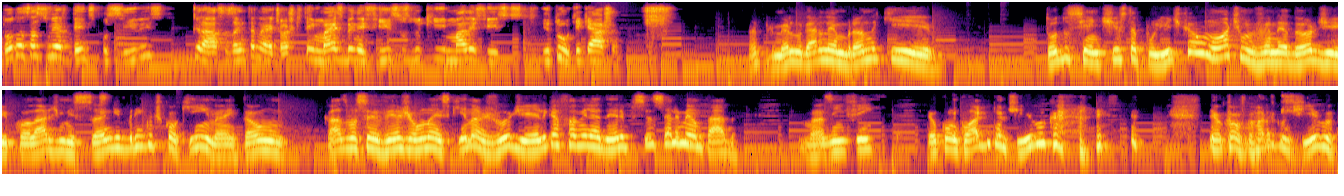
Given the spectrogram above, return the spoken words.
todas as vertentes possíveis graças à internet. Eu acho que tem mais benefícios do que malefícios. E tu, o que, que acha? Em primeiro lugar, lembrando que todo cientista político é um ótimo vendedor de colar de miçangue e brinco de coquinho, né? Então, caso você veja um na esquina, ajude ele que a família dele precisa ser alimentada. Mas, enfim, eu concordo contigo, cara. eu concordo contigo.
